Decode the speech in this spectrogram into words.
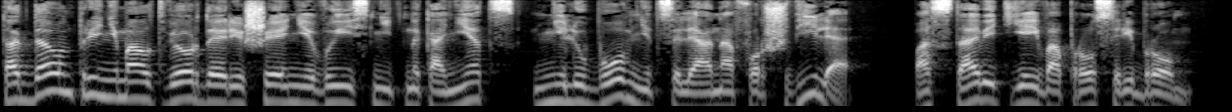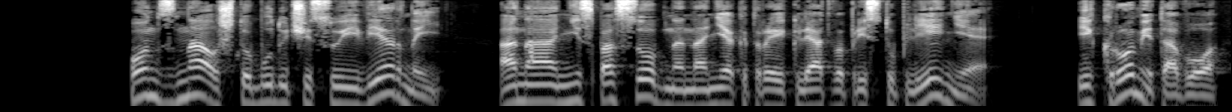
Тогда он принимал твердое решение выяснить наконец, не любовница ли она Форшвиля, поставить ей вопрос ребром. Он знал, что будучи суеверной, она не способна на некоторые клятвы преступления, и кроме того,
